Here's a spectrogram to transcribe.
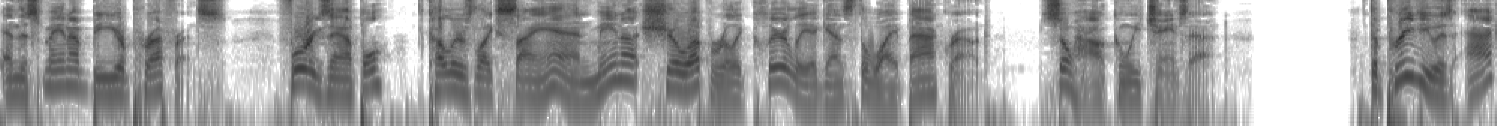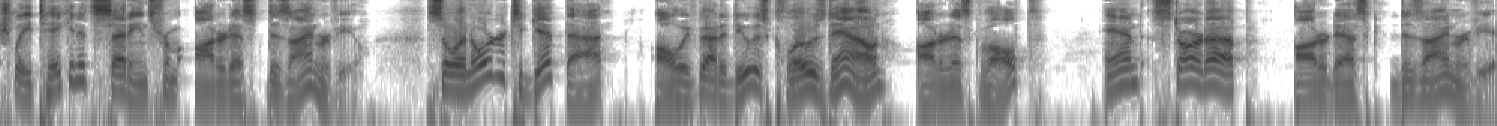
and this may not be your preference. For example, colors like cyan may not show up really clearly against the white background. So how can we change that? The preview is actually taking its settings from Autodesk Design Review. So in order to get that, all we've got to do is close down Autodesk Vault and start up Autodesk Design Review.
